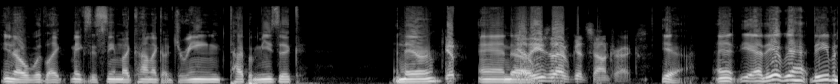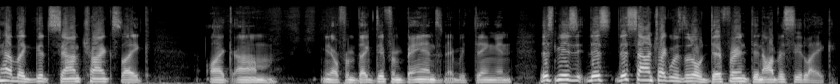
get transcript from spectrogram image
You know, with like makes it seem like kind of like a dream type of music in there. Yep. And uh, Yeah, they usually have good soundtracks. yeah, and yeah, they they even have like good soundtracks, like like um you know from like different bands and everything. And this music, this this soundtrack was a little different than obviously like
